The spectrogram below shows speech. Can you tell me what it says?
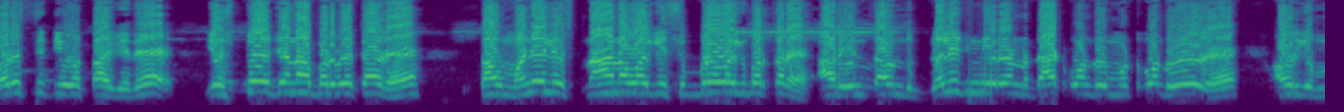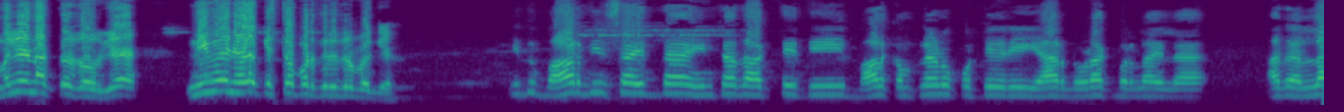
ಪರಿಸ್ಥಿತಿ ಇವತ್ತಾಗಿದೆ. ಎಷ್ಟೋ ಜನ ಬರ್ಬೇಕಾದ್ರೆ ತಾವು ಮನೆಯಲ್ಲಿ ಸ್ನಾನವಾಗಿ ಶುಭ್ರವಾಗಿ ಬರ್ತಾರೆ. ಆದ್ರೆ ಇಂತ ಒಂದು ಗಲೀಜು ನೀರನ್ನ ದಾಟ್ಕೊಂಡು ಮುಟ್ಕೊಂಡು ಹೋದ್ರೆ ಅವ್ರಿಗೆ ಮಲಿನ ಆಗ್ತದೆ ಅವ್ರಿಗೆ. ನೀವೇನ್ ಹೇಳಕ್ ಇಷ್ಟಪಡ್ತೀರಿ ಇದ್ರ ಬಗ್ಗೆ? ಇದು ಬಾಳ ದಿವ್ಸ ಇದ್ದ ಇಂಥದ್ ಆಗ್ತೈತಿ. ಬಾಳ ಕಂಪ್ಲೇಂಟ್ ಕೊಟ್ಟಿವ್ರಿ ಯಾರು ನೋಡಕ್ ಬರ್ಲಾ ಇಲ್ಲ. ಅದೆಲ್ಲ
